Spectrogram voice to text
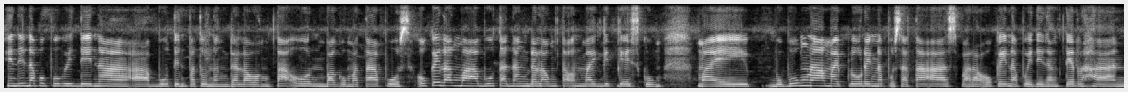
Hindi na po pwede na aabutin pa to ng dalawang taon bago matapos. Okay lang maabutan ng dalawang taon mahigit guys kung may bubong na, may flooring na po sa taas para okay na pwede ng tirhan.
